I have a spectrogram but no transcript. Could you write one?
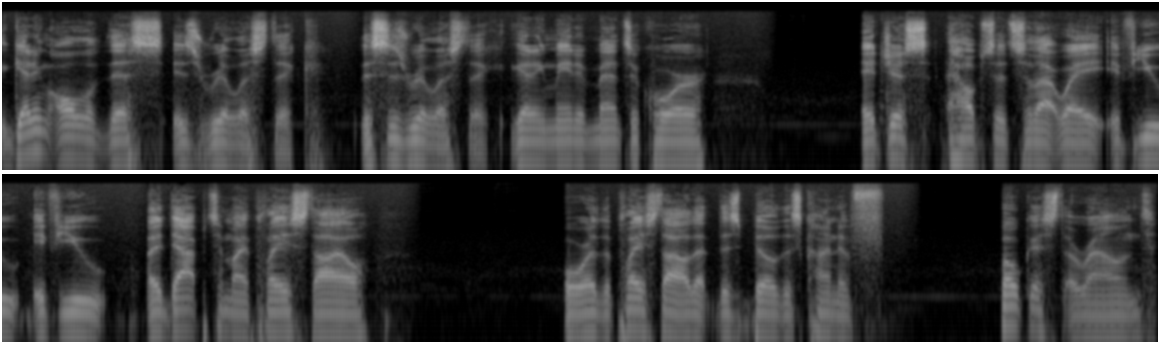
getting all of this is realistic. This is realistic. Getting Mane of Manticore it just helps it so that way if you if you adapt to my play style or the playstyle that this build is kind of focused around,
